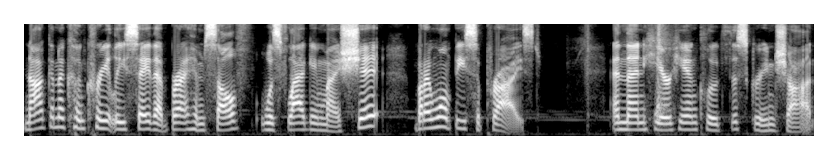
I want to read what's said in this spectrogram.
Not gonna concretely say that Brent himself was flagging my shit, but I won't be surprised. And then here he includes the screenshot.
